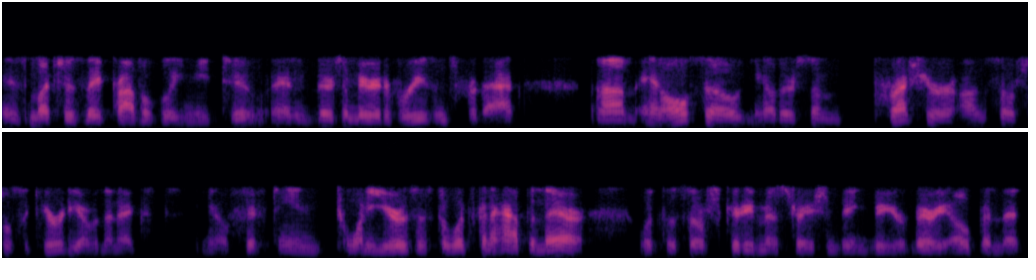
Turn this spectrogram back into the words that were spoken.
as much as they probably need to, and there's a myriad of reasons for that. Um, and also, you know, there's some pressure on Social Security over the next, you know, 15, 20 years as to what's going to happen there, with the Social Security Administration being very, very open that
